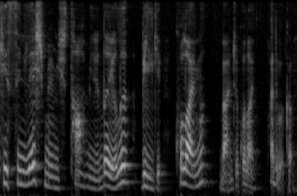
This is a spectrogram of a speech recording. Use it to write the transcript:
kesinleşmemiş tahmine dayalı bilgi. Kolay mı? Bence kolay. Hadi bakalım.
